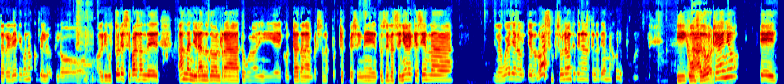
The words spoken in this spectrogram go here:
la realidad que conozco es que lo- los agricultores se pasan de, andan llorando todo el rato, weón, y eh, contratan a personas por tres pesos y medio. Entonces las señoras que hacían la, la weá ya no, ya no lo hacen, pues, seguramente tienen alternativas mejores. pues, weón. Y como hace dos o tres años, eh,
